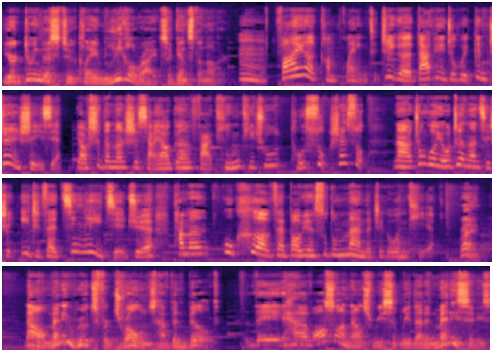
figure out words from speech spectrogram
You're doing this to claim legal rights against another. 嗯，file a complaint 这个搭配就会更正式一些，表示的呢是想要跟法庭提出投诉、申诉。那中国邮政呢，其实一直在尽力解决他们顾客在抱怨速度慢的这个问题。Right. Now, many routes for drones have been built. They have also announced recently that in many cities,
